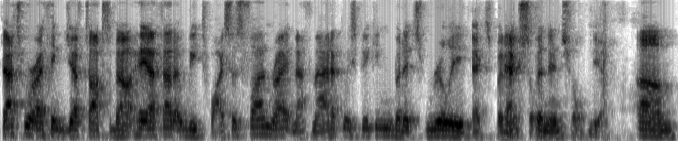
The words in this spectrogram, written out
that's where I think Jeff talks about, hey, I thought it would be twice as fun, right? Mathematically speaking, but it's really exponential. exponential. Yeah. Um,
